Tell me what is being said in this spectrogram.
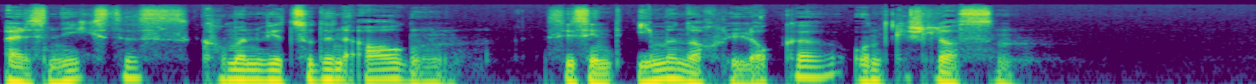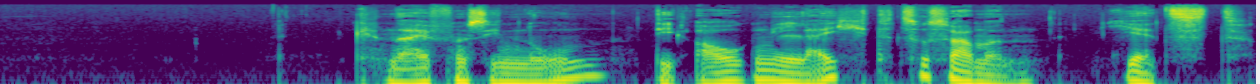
Als nächstes kommen wir zu den Augen. Sie sind immer noch locker und geschlossen. Kneifen Sie nun die Augen leicht zusammen, jetzt.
